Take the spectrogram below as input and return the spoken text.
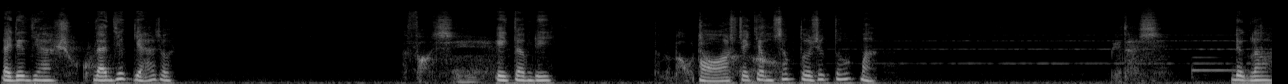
Đại đương gia. Đã vất vả rồi Yên tâm đi. Họ sẽ chăm sóc tôi rất tốt mà. Đừng lo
